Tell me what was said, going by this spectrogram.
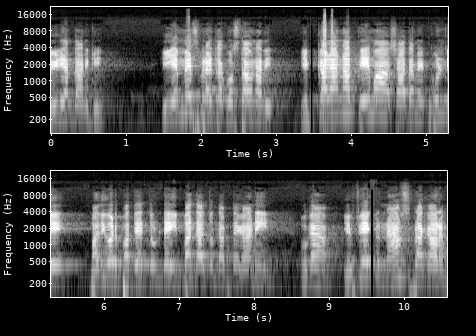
మీడియం దానికి. ఈ ఎంఎస్పి రైతులకు వస్తూ ఉన్నది. ఎక్కడన్నా తేమ శాతం ఎక్కువండి పదిహేడు పద్దెనిమిది ఉంటే ఇబ్బంది అవుతుంది తప్పితే కానీ ఒక ఎఫ్ఏక్యూ నామ్స్ ప్రకారం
